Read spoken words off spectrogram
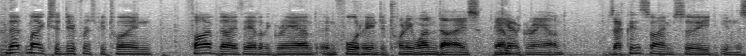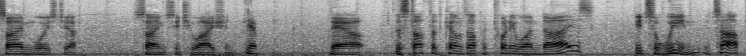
that makes a difference between five days out of the ground and 14 to 21 days out Yep. of the ground. Exactly the same seed in the same moisture, same situation. Yep. Now, the stuff that comes up at 21 days, it's a win, it's up,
